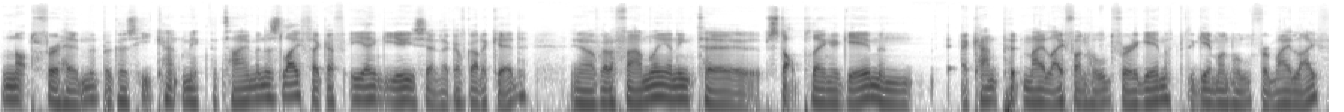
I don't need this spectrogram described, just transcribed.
not for him because he can't make the time in his life. Like if he, you said, like I've got a kid, you know, I've got a family, I need to stop playing a game, and I can't put my life on hold for a game. I put the game on hold for my life.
